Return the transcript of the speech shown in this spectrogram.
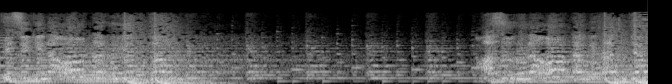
విసిగిన ఓటకు యుద్ధం. అసురుల ఓటకు సత్యం.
